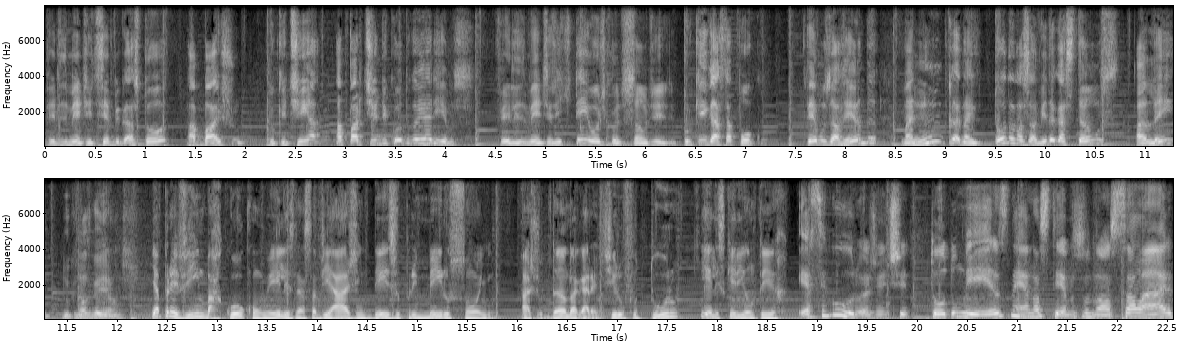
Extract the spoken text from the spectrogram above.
Felizmente a gente sempre gastou abaixo do que tinha a partir de quanto ganharíamos. Felizmente a gente tem hoje condição de. Porque gasta pouco. Temos a renda, mas nunca em toda a nossa vida gastamos além do que nós ganhamos. E a Previ embarcou com eles nessa viagem desde o primeiro sonho ajudando a garantir o futuro que eles queriam ter. É seguro, a gente todo mês, né, nós temos o nosso salário,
